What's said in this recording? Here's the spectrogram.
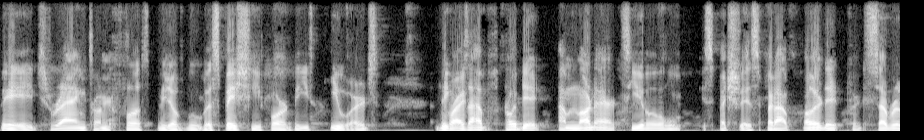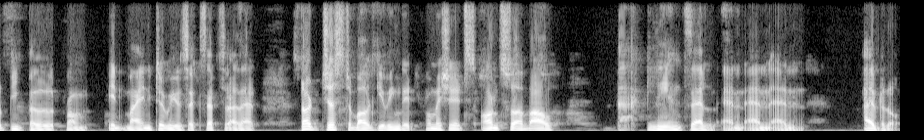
page ranks on the first page of Google, especially for these keywords. Because right. I've heard it, I'm not a SEO specialist, but I've heard it from several people from in my interviews, etc. That it's not just about giving the information; it's also about backlinks and and and and I don't know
